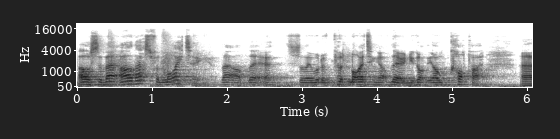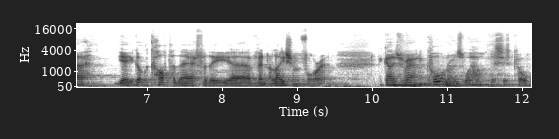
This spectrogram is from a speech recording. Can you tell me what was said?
Oh, so that oh, that's for lighting. That up there. So they would have put lighting up there, and you got the old copper. Uh, yeah, you got the copper there for the uh, ventilation for it. It goes around the corner as well. This is cool.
